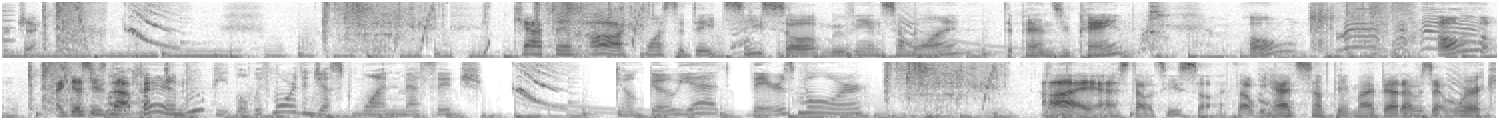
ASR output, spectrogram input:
Rejected. Captain Ock wants to date Sea Salt. Movie and some wine? Depends. You paying? Oh? Oh? I guess he's not paying. Woo people with more than just one message. Don't go yet. There's more. I asked out Seesaw. I thought we had something. My bad, I was at work.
